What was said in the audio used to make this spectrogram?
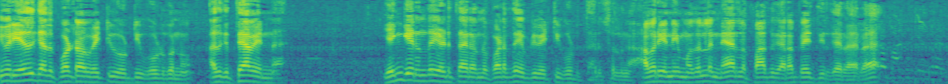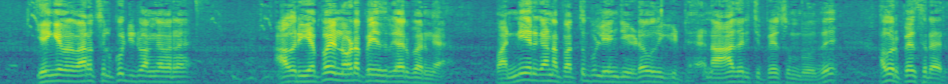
இவர் எதுக்கு அதை ஃபோட்டோவை வெட்டி ஒட்டி கொடுக்கணும் அதுக்கு தேவை என்ன? எங்கேருந்து எடுத்தார் அந்த படத்தை எப்படி வெட்டி கொடுத்தாரு சொல்லுங்க. அவர் என்னை முதல்ல நேரில் பாத்துக்காரா பேசியிருக்காரா எங்கே வர சொல்லி கூட்டிட்டு வாங்க வர அவர் எப்போ என்னோட பேசியிருக்காரு பாருங்க. வன்னியருக்கான பத்து புள்ளி அஞ்சு இடஒதுக்கீட்டை நான் ஆதரித்து பேசும்போது அவர் பேசுகிறாரு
